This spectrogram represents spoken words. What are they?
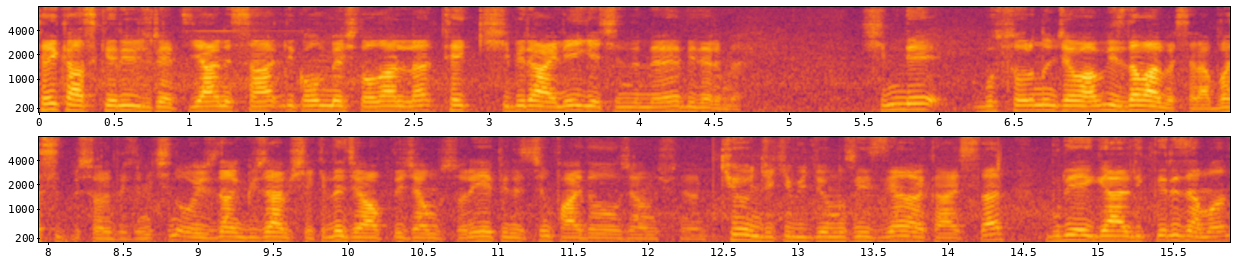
tek asgari ücret yani saatlik 15 dolarla tek kişi bir aileyi geçindirebilir mi? Şimdi bu sorunun cevabı bizde var mesela. Basit bir soru bizim için. O yüzden güzel bir şekilde cevaplayacağım bu soruyu. Hepiniz için faydalı olacağını düşünüyorum. İki önceki videomuzu izleyen arkadaşlar buraya geldikleri zaman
